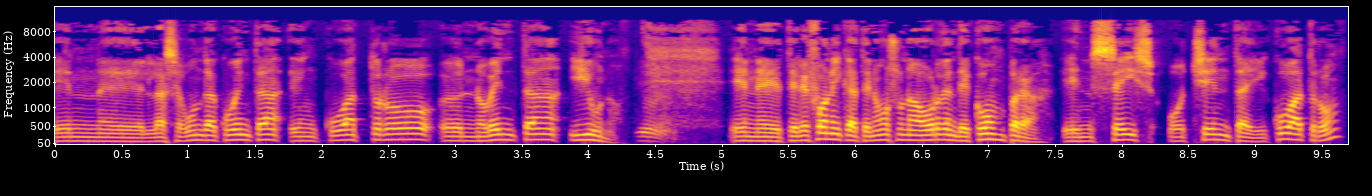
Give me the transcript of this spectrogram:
en eh, la segunda cuenta en 4.91. En eh, Telefónica tenemos una orden de compra en 6.84.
